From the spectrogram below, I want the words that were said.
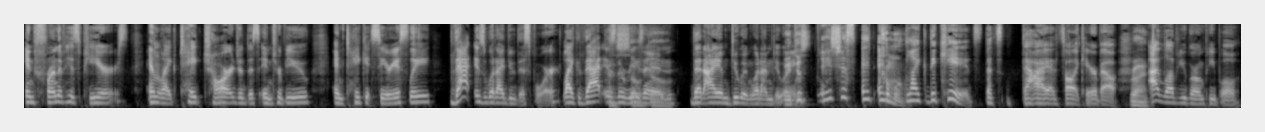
in front of his peers and like take charge of this interview and take it seriously. That is what I do this for. Like that is That's the so reason that I am doing what I'm doing. just- it's just it, Come on. like the kids. That's that, that's all I care about. right. I love you, grown people.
